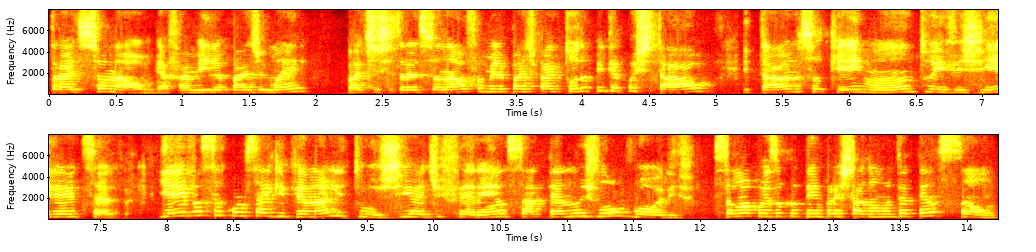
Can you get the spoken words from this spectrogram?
tradicional. Minha família, pai de mãe, batista tradicional, família pai de pai toda pentecostal e tal, não sei o que, manto e vigília, etc. E aí você consegue ver na liturgia a diferença até nos louvores. Isso é uma coisa que eu tenho prestado muita atenção.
